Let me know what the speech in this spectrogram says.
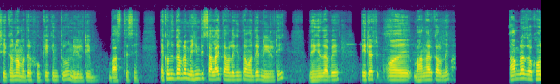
সেই কারণে আমাদের হুকে কিন্তু নিডলটি বাঁচতেছে এখন যদি আমরা মেশিনটি চালাই, তাহলে কিন্তু আমাদের নিডলটি ভেঙে যাবে। এটা ভাঙার কারণে। আমরা যখন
